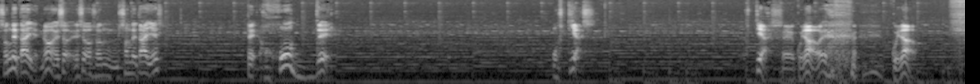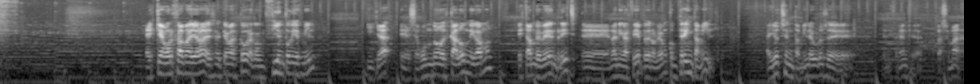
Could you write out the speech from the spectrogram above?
Son detalles, ¿no? Eso, eso son, son detalles. Joder. Hostias. Hostias, eh, cuidado, eh. cuidado. Es que Borja Mayoral es el que más cobra con 110.000. Y ya, el segundo escalón, digamos, están Bebé, Enrich, eh, Dani García y Pedro León con 30.000. Hay 80.000 euros de, diferencia eh, la semana.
